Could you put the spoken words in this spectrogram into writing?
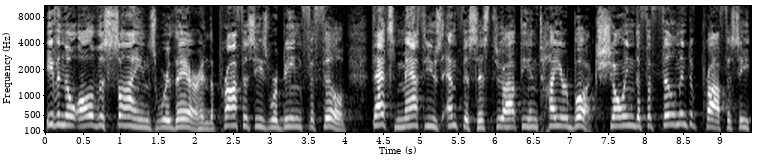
Even though all the signs were there and the prophecies were being fulfilled, that's Matthew's emphasis throughout the entire book, showing the fulfillment of prophecy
